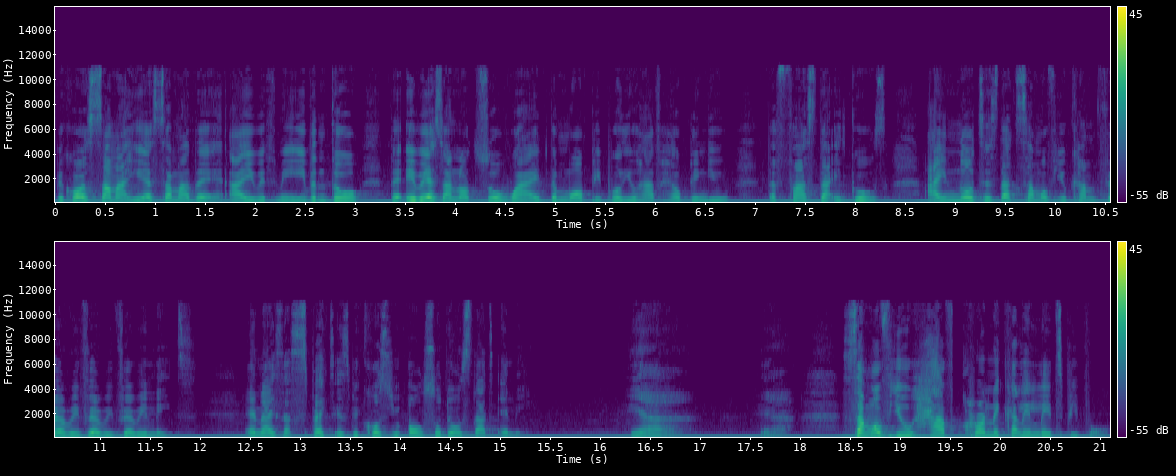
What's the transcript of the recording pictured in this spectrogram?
because some are here, some are there. Are you with me? Even though the areas are not so wide, the more people you have helping you, the faster it goes. I notice that some of you come very, very, very late. And I suspect it's because you also don't start early. Yeah. Yeah. Some of you have chronically late people.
